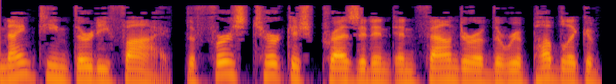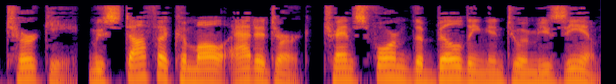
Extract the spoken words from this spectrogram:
1935, the first Turkish president and founder of the Republic of Turkey, Mustafa Kemal Ataturk, transformed the building into a museum.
